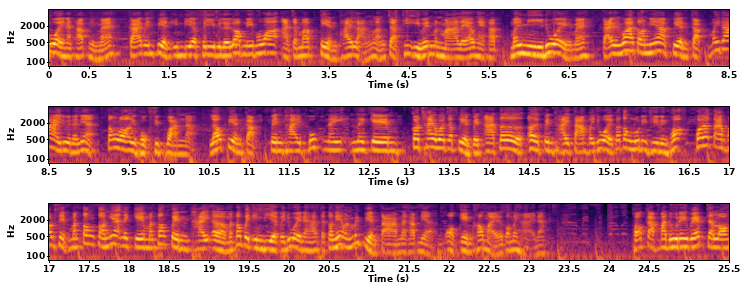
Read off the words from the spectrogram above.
ด้วยนะครับ เห็นไหมกลายเป็นเปลี่ยนอินเดียฟรีไปเลยรอบนี้เพราะว่าอาจจะมาเปลี่ยนภายหลังหลังจากที่อีเวนต์มันมาแล้วไงครับ ไม่มีด้วยเห็นไหมกลายเป็นว่าตอนนี้เปลี่ยนกลับไม่ได้ด้วยนะเนี่ยต้องรออีก 60 วันอะแล้วเปลี่ยนกลับเป็นไทยปุ๊บในในเกม ก็ใช่ว่าจะเปลี่ยนเป็นอาร์เตอร์เออเป็นไทยตามไปด้วยก็ต้องรู้อีกทีหนึ่งเพราะเพราะถ้าตามคอนเซ็ปต์มันต้องตอนนี้ในเกมมันต้องเป็นไทยเออมันต้องเป็นอินเดียไปด้วยนะฮะแต่ตอนนี้มันไม่เปลี่ยนตามนะครับเนี่ยออกเกมเข้าใหม่แล้วก็ไม่หายนะ พอกลับมาดูในเว็บจะลอง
